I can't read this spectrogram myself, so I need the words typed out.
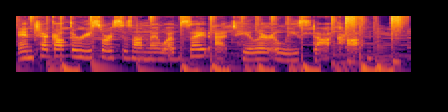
And check out the resources on my website at taylorelyse.com.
